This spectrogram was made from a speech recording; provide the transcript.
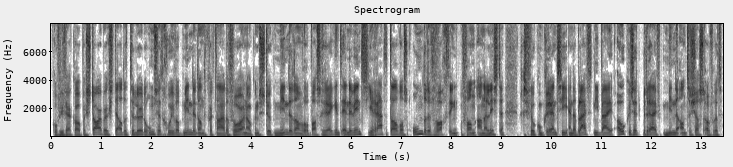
Koffieverkoper Starbucks stelde teleur de omzetgroei wat minder dan het kwartaal ervoor en ook een stuk minder dan waarop was gerekend. En de winst, je raadt het al, was onder de verwachting van analisten. Er is veel concurrentie en daar blijft het niet bij. Ook is het bedrijf minder enthousiast over het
